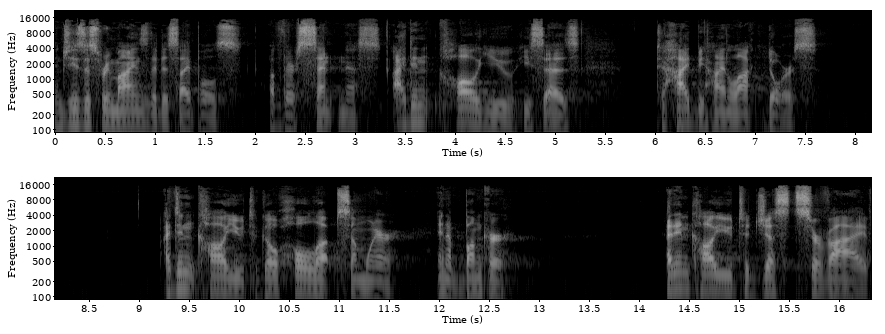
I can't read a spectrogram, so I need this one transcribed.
And Jesus reminds the disciples of their sentness. I didn't call you, he says, to hide behind locked doors. I didn't call you to go hole up somewhere in a bunker. I didn't call you to just survive.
